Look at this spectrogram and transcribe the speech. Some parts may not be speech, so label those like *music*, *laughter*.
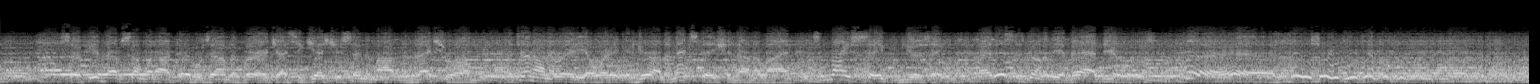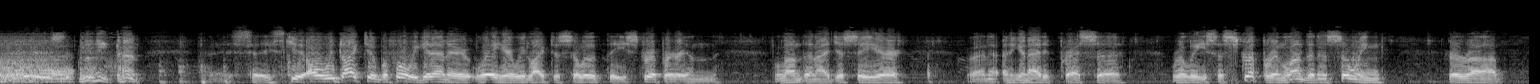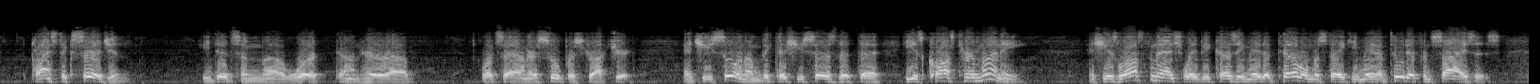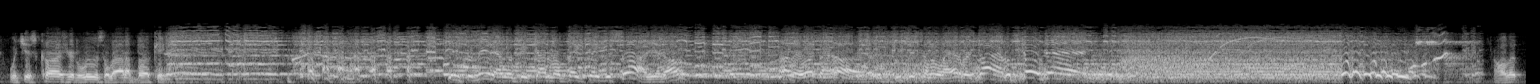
So if you have someone out there who's on the verge, I suggest you send them out in the next room to turn on the radio where they can hear on the next station down the line some nice, safe music. Uh, this is going to be a bad news. *coughs* excuse, oh, we'd like to, before we get underway here, we'd like to salute the stripper in London. I just see here a, United Press uh, release. A stripper in London is suing her uh, plastic surgeon. He did some uh, work on her, uh, let's say, on her superstructure. And she's suing him because she says that uh, he has cost her money. And she has lost financially because he made a terrible mistake. He made them two different sizes, which has caused her to lose a lot of booking. *laughs* Seems to me that would be kind of a big thing to sell, you know? Mean, what the hell? She's just a little ahead of her time. Let's go, gang! *laughs* Hold it.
